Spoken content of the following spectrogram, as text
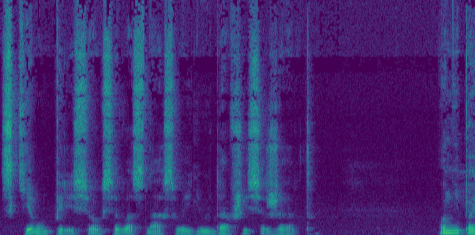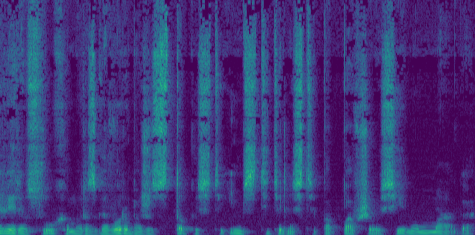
с кем он пересекся во снах своей неудавшейся жертвы. Он не поверил слухам и разговорам о жестокости и мстительности попавшегося ему мага.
